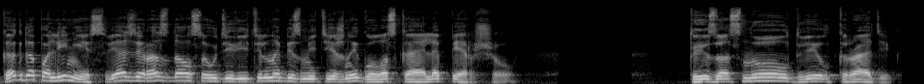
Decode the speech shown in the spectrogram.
когда по линии связи раздался удивительно безмятежный голос Кайля Першоу. «Ты заснул, Двилл Крадик.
